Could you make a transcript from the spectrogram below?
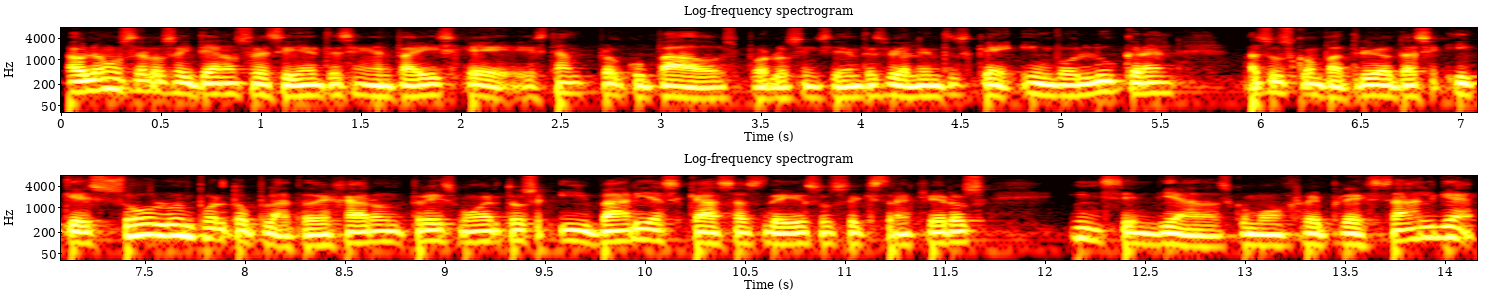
Hablemos de los haitianos residentes en el país que están preocupados por los incidentes violentos que involucran a sus compatriotas y que solo en Puerto Plata dejaron tres muertos y varias casas de esos extranjeros incendiadas como represalia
